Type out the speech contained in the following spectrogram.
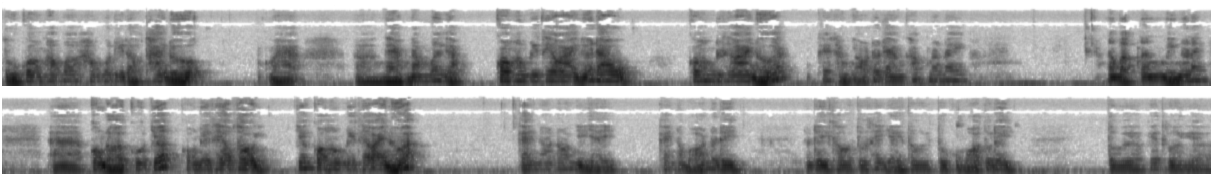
tụi con không có không có đi đầu thai được. Mà à, ngàn năm mới gặp con không đi theo ai nữa đâu. Con không đi theo ai nữa. Cái thằng nhỏ nó đang khóc nó nói nó bật lên miệng nó nói à, con đợi cô chết con đi theo thôi chứ con không đi theo ai nữa. Cái nó nói như vậy cái nó bỏ nó đi. Nó đi thôi tôi thấy vậy thôi tôi cũng bỏ tôi đi. Tôi ờ, cái tôi ờ,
